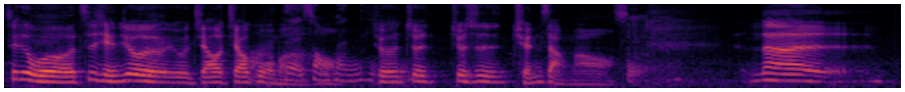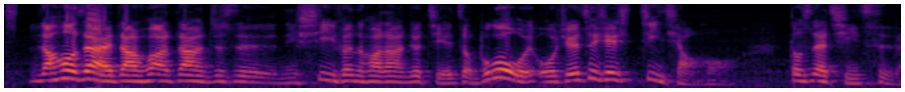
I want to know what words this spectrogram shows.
这个我之前就有教教过嘛，对，送喷嚏，就就就是全涨嘛哦。是。那然后再来的话，当然就是你细分的话，当然就节奏。不过我我觉得这些技巧哦，都是在其次的。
